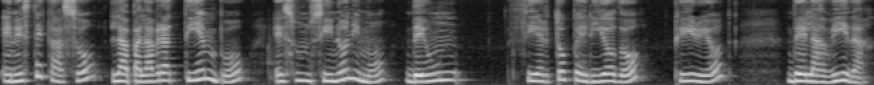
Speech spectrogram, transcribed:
En este caso, la palabra tiempo es un sinónimo de un cierto periodo, period, de la vida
